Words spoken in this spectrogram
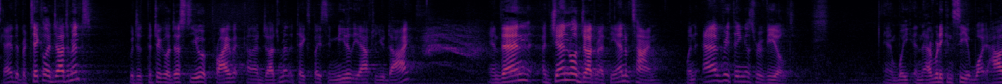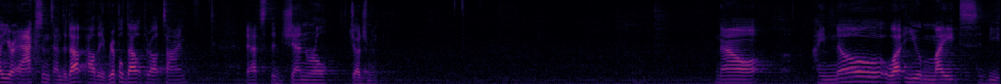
Okay? The particular judgment, which is particular just to you, a private kind of judgment that takes place immediately after you die. And then a general judgment at the end of time when everything is revealed. And, we, and everybody can see what, how your actions ended up, how they rippled out throughout time. That's the general judgment. Now, I know what you might be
